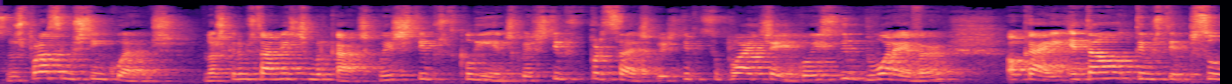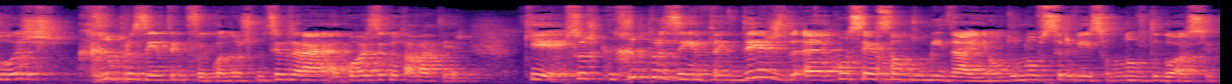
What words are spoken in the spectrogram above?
Se nos próximos 5 anos nós queremos estar nestes mercados, com estes tipos de clientes, com estes tipos de parceiros, com este tipo de supply chain, com este tipo de whatever, ok, então temos de ter pessoas que representem, que foi quando nos conhecemos, era a conversa que eu estava a ter, que é pessoas que representem desde a concepção de uma ideia ou de um novo serviço, um novo negócio,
